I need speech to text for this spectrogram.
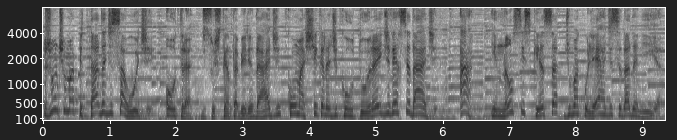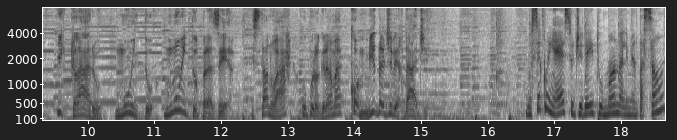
Junte uma pitada de saúde, outra de sustentabilidade, com uma xícara de cultura e diversidade. Ah, e não se esqueça de uma colher de cidadania. E claro, muito, muito prazer. Está no ar o programa Comida de Verdade. Você conhece o direito humano à alimentação?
